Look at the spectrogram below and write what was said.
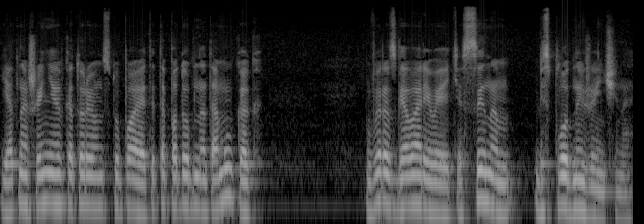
и отношения, в которые он вступает, это подобно тому, как вы разговариваете с сыном бесплодной женщины.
